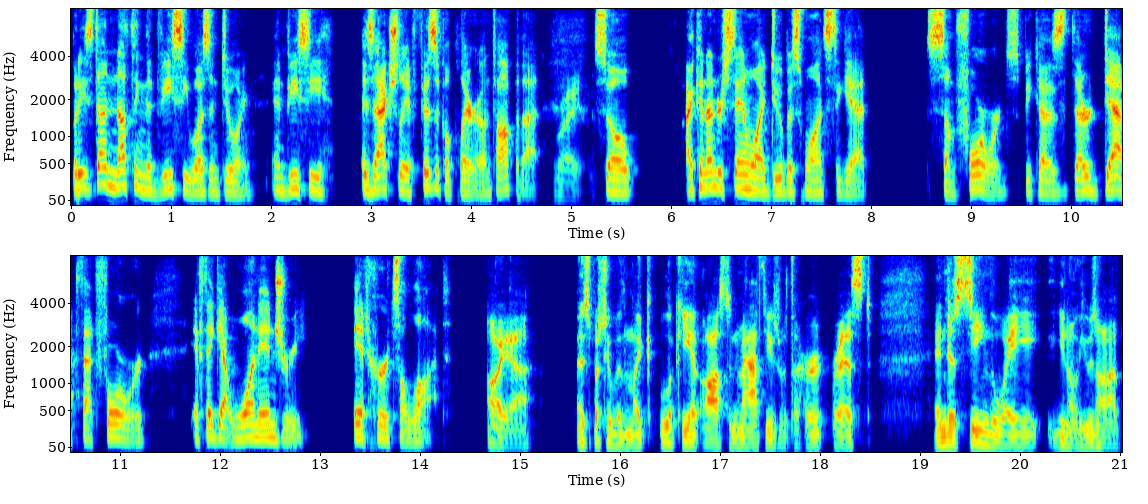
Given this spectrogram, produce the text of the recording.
but he's done nothing that Vesey wasn't doing and Vesey is actually a physical player on top of that Right. so i can understand why dubas wants to get some forwards because their depth at forward if they get one injury it hurts a lot Oh yeah. Especially when like looking at Auston Matthews with the hurt wrist and just seeing the way, you know, he was on a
